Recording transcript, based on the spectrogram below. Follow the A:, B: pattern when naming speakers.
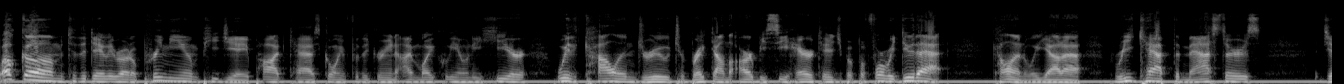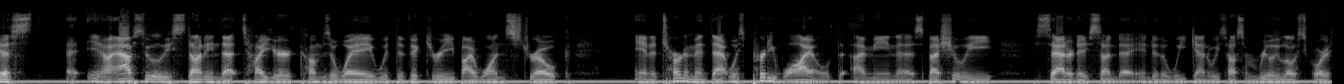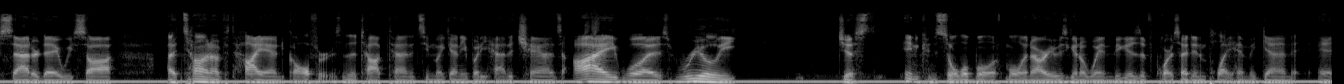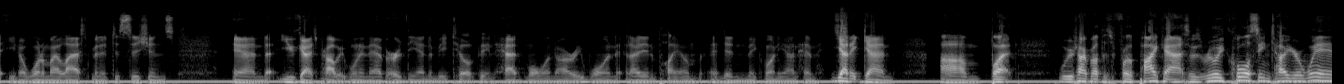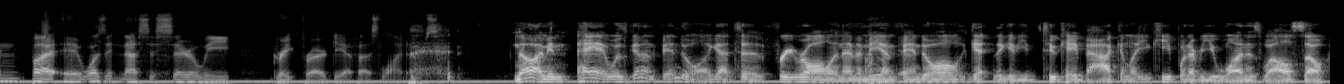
A: Welcome to the Daily Roto Premium PGA podcast, going for the green. I'm Mike Leone here with Colin Drew to break down the RBC heritage. But before we do that, Colin, we gotta recap the Masters. Just uh, you know, absolutely stunning that Tiger comes away with the victory by one stroke in a tournament that was pretty wild. I mean, especially Saturday, Sunday into the weekend. We saw some really low scores Saturday. We saw a ton of high end golfers in the top 10. It seemed like anybody had a chance. I was really just inconsolable if Molinari was going to win because, of course, I didn't play him again. Eh, you know, one of my last minute decisions. And you guys probably wouldn't have heard the end of me tilting had Molinari won and I didn't play him and didn't make money on him yet again. Um, but we were talking about this before the podcast. It was really cool seeing Tiger win, but it wasn't necessarily great for our DFS lineups.
B: No, I mean, hey, it was good on FanDuel. I got to free roll and MME on yeah. FanDuel. Get they give you 2K back and let you keep whatever you won as well. So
